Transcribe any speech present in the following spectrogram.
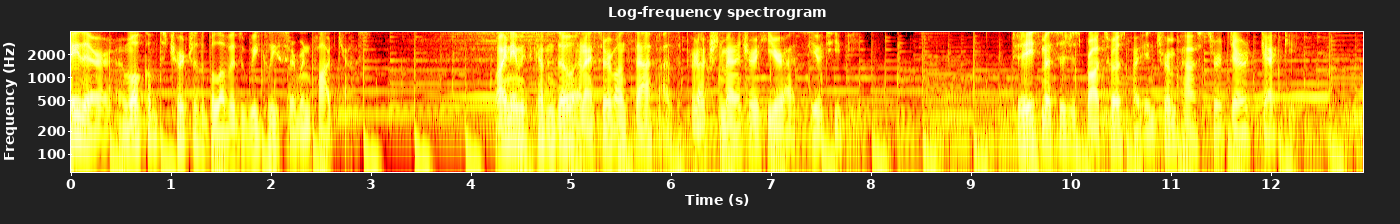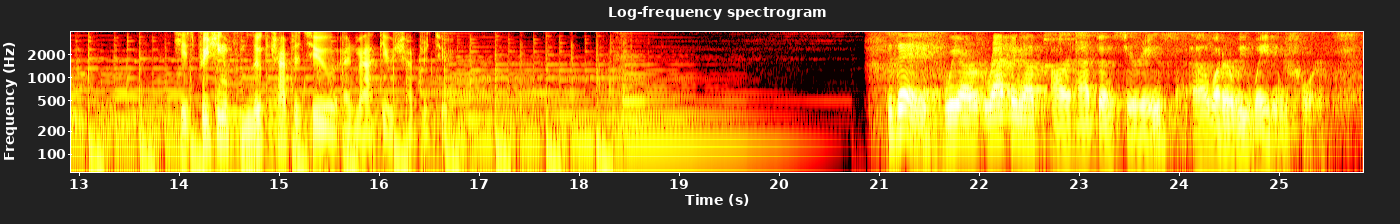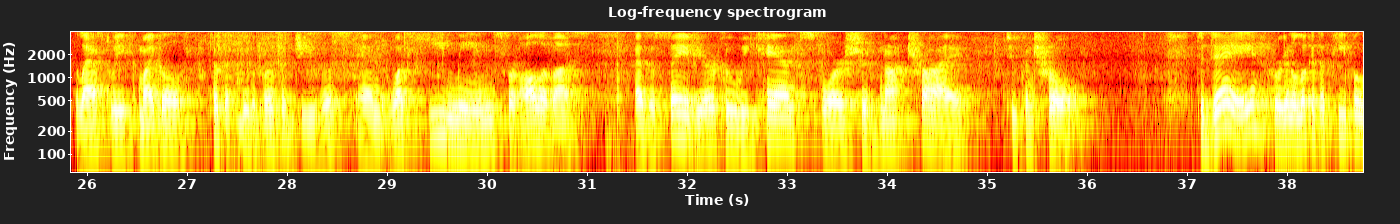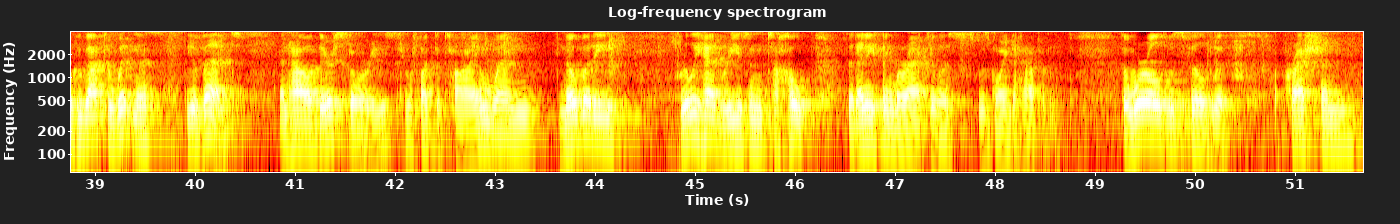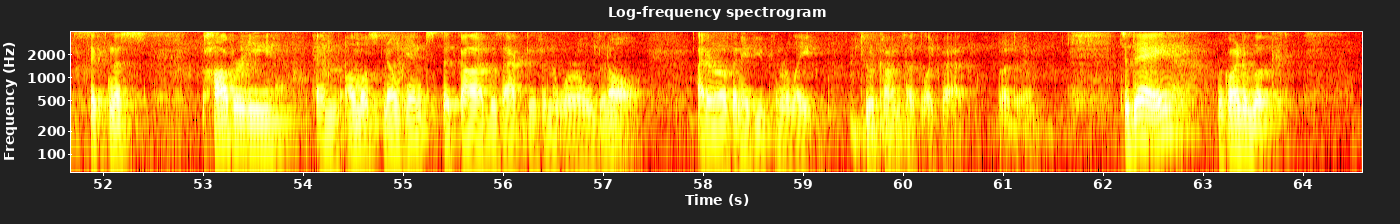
Hey there, and welcome to Church of the Beloved's weekly sermon podcast. My name is Kevin Zoe, and I serve on staff as the production manager here at COTB. Today's message is brought to us by interim pastor Derrick Gaetke. He's preaching from Luke chapter 2 and Matthew chapter 2. Today, we are wrapping up our Advent series, uh, What Are We Waiting For? Last week, Michael took us through the birth of Jesus and what he means for all of us as a Savior who we can't or should not try to control. Today, we're going to look at the people who got to witness the event and how their stories reflect a time when nobody really had reason to hope that anything miraculous was going to happen. The world was filled with oppression, sickness, poverty, and almost no hint that God was active in the world at all. I don't know if any of you can relate to a concept like that, but um, today we're going to look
